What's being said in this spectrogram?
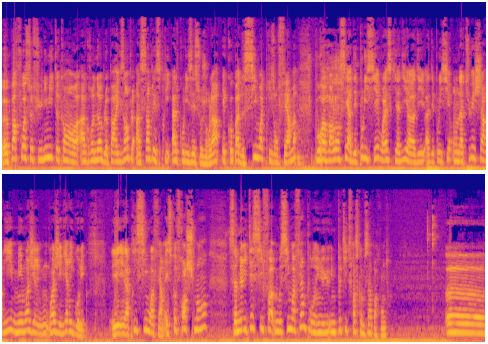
Euh, parfois ce fut limite quand à Grenoble par exemple un simple esprit alcoolisé ce jour-là écopa de 6 mois de prison ferme pour avoir lancé à des policiers, voilà ce qu'il a dit à des, policiers, on a tué Charlie mais moi j'ai bien rigolé. Et il a pris 6 mois ferme. Est-ce que franchement ça méritait 6 fois six mois ferme pour une, une petite phrase comme ça par contre Euh...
